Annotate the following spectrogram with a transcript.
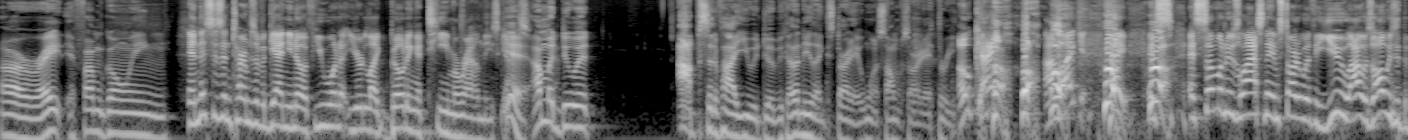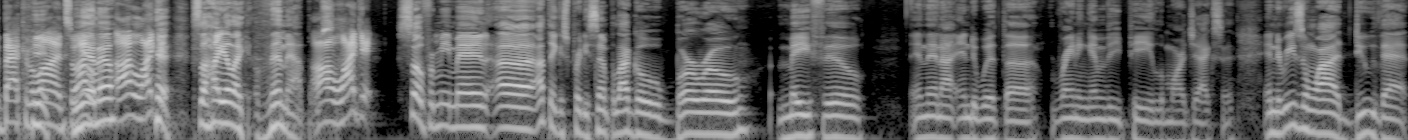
All right. If I'm going, And this is in terms of again, you know, if you want to, you're like building a team around these guys. yeah. I'm gonna do it opposite of how you would do it because I need like to start at one, so I'm gonna start at three. Okay, I like it. Hey, as, as someone whose last name started with a U, I was always at the back of the line, so You I, know? I like it. so how you like them apples? I like it. So for me, man, uh, I think it's pretty simple. I go Burrow, Mayfield, and then I ended with uh, reigning MVP Lamar Jackson. And the reason why I do that,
